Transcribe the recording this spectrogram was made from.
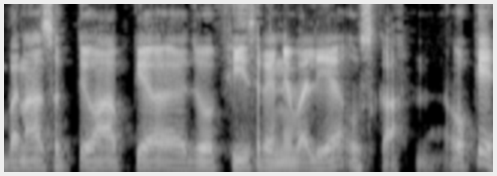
बना सकते हो। आपके जो फ़ीस रहने वाली है उसका ओके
